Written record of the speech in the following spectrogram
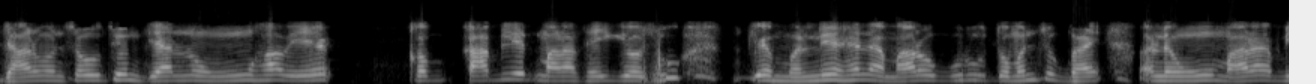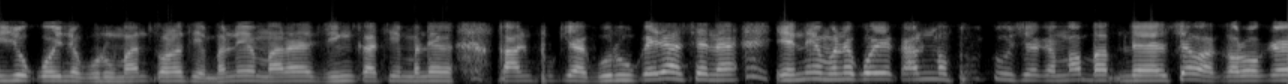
જાણવાનું સૌ થયું ને, ત્યારનું હું હાવ એક કાબિલિયત માણા થઈ ગયો છું કે મને હે ને મારો ગુરુ તો મનસુખભાઈ અને હું મારા બીજો કોઈને ગુરુ માનતો નથી. મને મારા ઝીંકાથી મને કાન ફૂક્યા ગુરુ કર્યા છે ને એને મને કોઈ કાનમાં ફૂક્યું છે કે મા બાપને સેવા કરો કે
